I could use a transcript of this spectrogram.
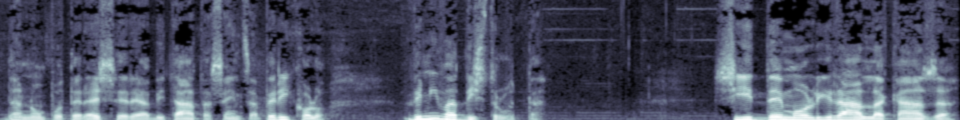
da non poter essere abitata senza pericolo, veniva distrutta. Si demolirà la casa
